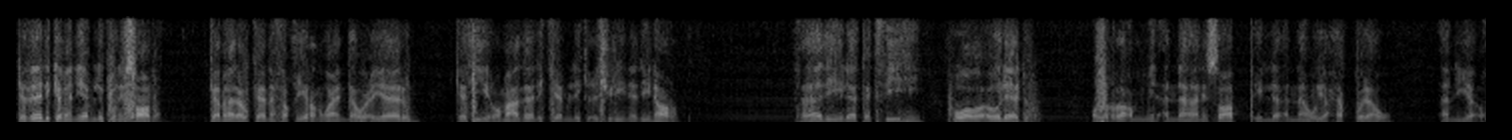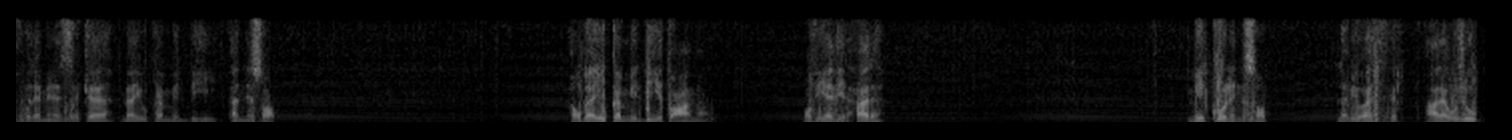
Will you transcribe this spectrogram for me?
كذلك من يملك نصابا كما لو كان فقيرا وعنده عيال كثير ومع ذلك يملك عشرين دينارا. فهذه لا تكفيه هو وأولاده. وبالرغم من أنها نصاب إلا أنه يحق له أن يأخذ من الزكاة ما يكمل به النصاب. أو ما يكمل به طعامه. وفي هذه الحالة ملكه للنصاب لم يؤثر على وجوب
